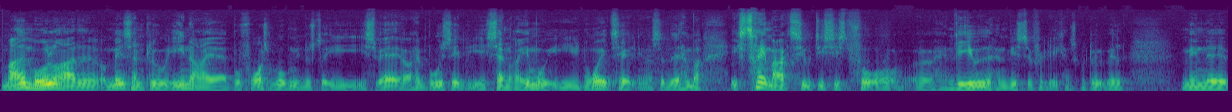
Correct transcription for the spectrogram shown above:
meget målrettet, og mens han blev eneejer af Bofors våbenindustri i, i Sverige, og han boede selv i Sanremo i Norditalien og så videre. Han var ekstremt aktiv de sidste få år, øh, han levede. Han vidste selvfølgelig ikke, at han skulle dø, vel? Men øh,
